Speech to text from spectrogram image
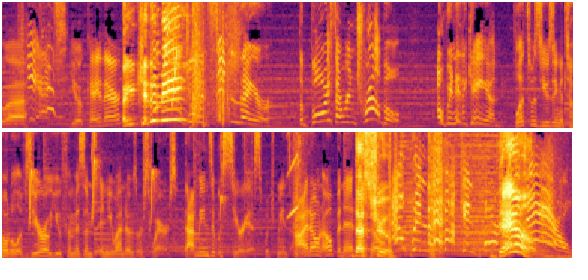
You, uh, you okay there? Are you kidding me? What are you Doing sitting there! The boys are in trouble! Open it again! Blitz was using a total of zero euphemisms, innuendos, or swears. That means it was serious, which means I don't open it. That's until- true. Open the fucking portal Damn. now!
